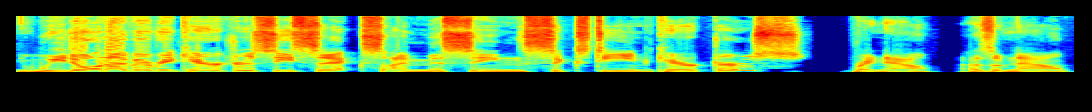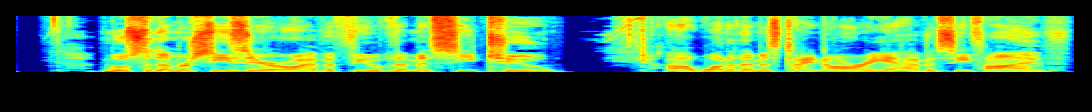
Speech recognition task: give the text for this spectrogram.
we don't have every character at C6. I'm missing 16 characters right now, as of now. Most of them are C0. I have a few of them at C2. Uh, one of them is Tighnari. I have a C5.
